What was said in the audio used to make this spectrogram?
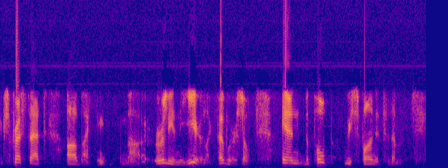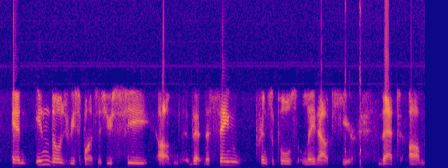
expressed that, uh, I think, uh, early in the year, like February or so, and the Pope responded to them. And in those responses, you see um, the, the same principles laid out here that um,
